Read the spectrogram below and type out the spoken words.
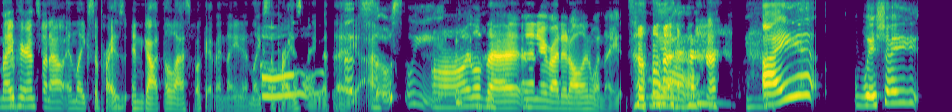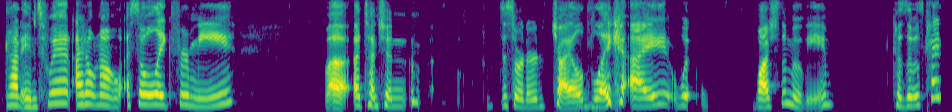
My Perfect. parents went out and like surprised and got the last book at midnight and like surprised me with it. Yeah. so sweet Oh, I love and that. then I read it all in one night. So Yeah. I wish I got into it. I don't know. So, like for me, uh, attention disordered child, like I w- watched the movie because it was kind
